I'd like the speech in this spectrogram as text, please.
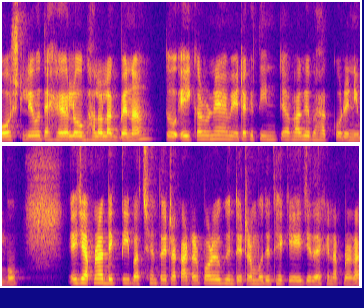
বসলেও দেখা গেল ভালো লাগবে না। তো এই কারণে আমি এটাকে তিনটা ভাগে ভাগ করে নিব। এই যে আপনারা দেখতেই পাচ্ছেন, তো এটা কাটার পরেও কিন্তু এটার মধ্যে থেকে এই যে দেখেন আপনারা,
